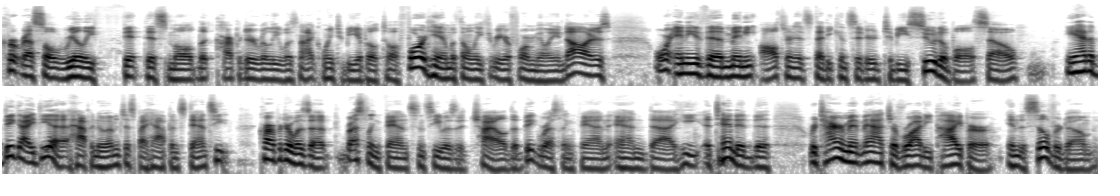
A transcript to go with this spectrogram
Kurt Russell really fit this mold, but Carpenter really was not going to be able to afford him with only three or four million dollars, or any of the many alternates that he considered to be suitable. So he had a big idea happen to him just by happenstance. He, Carpenter was a wrestling fan since he was a child, a big wrestling fan, and uh, he attended the retirement match of Roddy Piper in the Silverdome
